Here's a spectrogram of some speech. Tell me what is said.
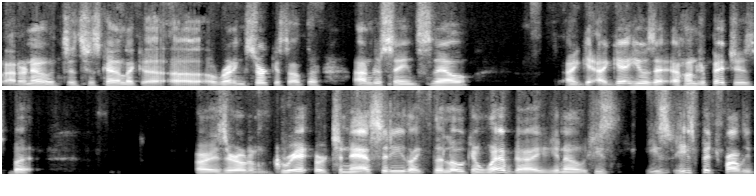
I don't know. It's it's just kind of like a, a a running circus out there. I'm just saying Snell. I get I get he was at 100 pitches, but or is there no grit or tenacity like the Logan Webb guy? You know, he's he's he's pitched probably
